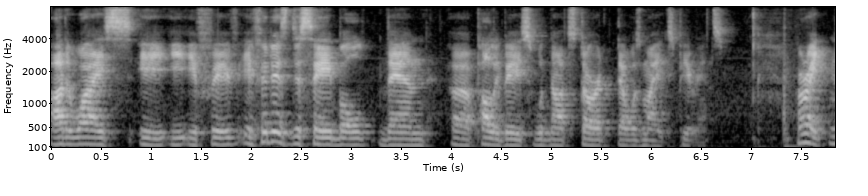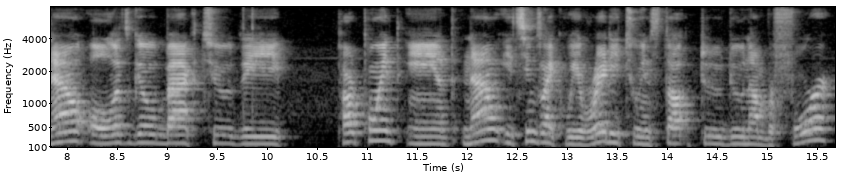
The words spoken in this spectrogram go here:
Otherwise, if, if, if it is disabled, then uh, Polybase would not start. That was my experience. All right, now let's go back to the PowerPoint and now it seems like we're ready to install to do number four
